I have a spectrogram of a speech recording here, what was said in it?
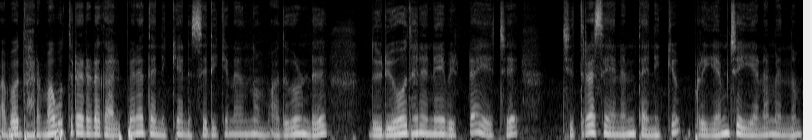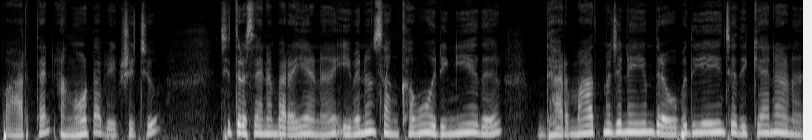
അപ്പോൾ ധർമ്മപുത്രരുടെ കൽപ്പന തനിക്ക് അനുസരിക്കണമെന്നും അതുകൊണ്ട് ദുര്യോധനനെ വിട്ടയച്ച് ചിത്രസേനൻ തനിക്കും പ്രിയം ചെയ്യണമെന്നും പാർത്ഥൻ അങ്ങോട്ട് അപേക്ഷിച്ചു. ചിത്രസേനൻ പറയാണ് ഇവനും സംഘവും ഒരുങ്ങിയത് ധർമാത്മജനെയും ദ്രൗപതിയെയും ചതിക്കാനാണ്.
